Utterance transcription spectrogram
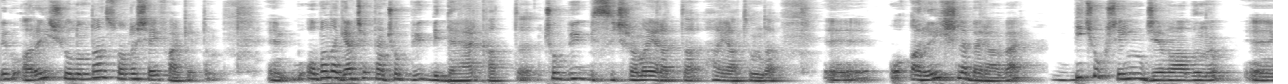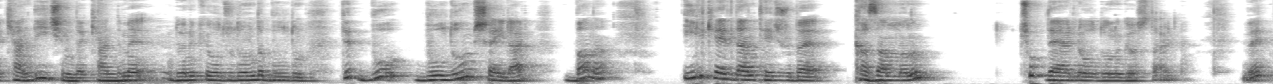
Ve bu arayış yolundan sonra şey fark ettim. E, o bana gerçekten çok büyük bir değer kattı. Çok büyük bir sıçrama yarattı hayatımda. E, o arayışla beraber birçok şeyin cevabını e, kendi içimde, kendime dönük yolculuğumda buldum. Ve bu bulduğum şeyler bana ilk elden tecrübe kazanmanın çok değerli olduğunu gösterdi. Ve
